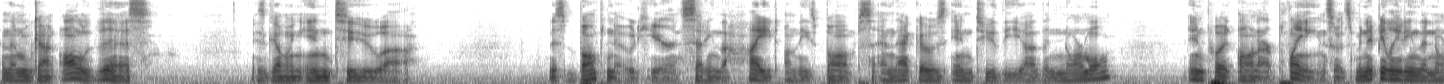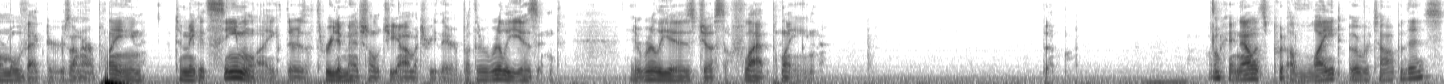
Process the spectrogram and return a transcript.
And then we've got all of this is going into uh, this bump node here and setting the height on these bumps. And that goes into the uh, the normal input on our plane. So it's manipulating the normal vectors on our plane to make it seem like there's a three-dimensional geometry there but there really isn't it really is just a flat plane boom okay now let's put a light over top of this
